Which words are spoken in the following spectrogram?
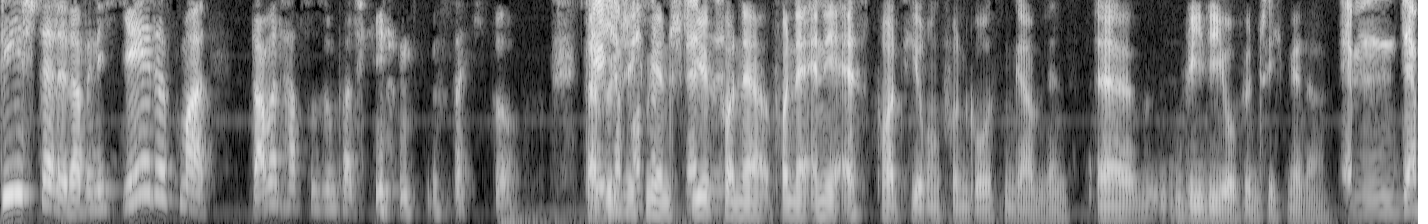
die Stelle, da bin ich jedes Mal, damit hast du Sympathien. Das ist echt so. Da ja, wünsche ich, mir ein Spiel von der von der NES-Portierung von Ghost Goblins. Äh, Video wünsche ich mir da. Ähm, der,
